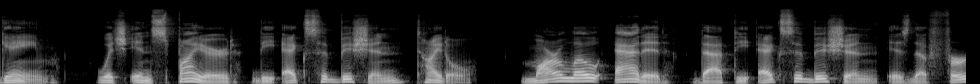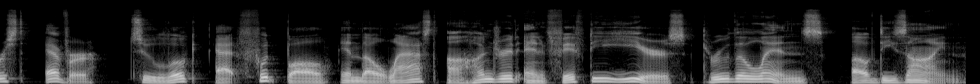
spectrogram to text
game, which inspired the exhibition title. Marlow added that the exhibition is the first ever to look at football in the last 150 years through the lens of design.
